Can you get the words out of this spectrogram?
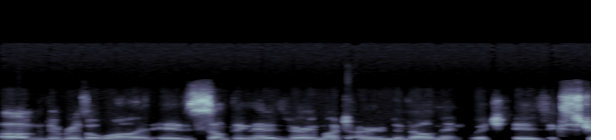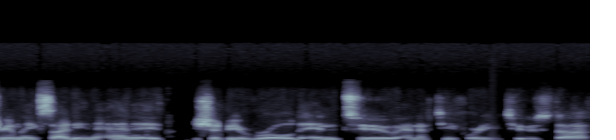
of the Rizzle wallet is something that is very much under development, which is extremely exciting, and it should be rolled into NFT 42 stuff.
